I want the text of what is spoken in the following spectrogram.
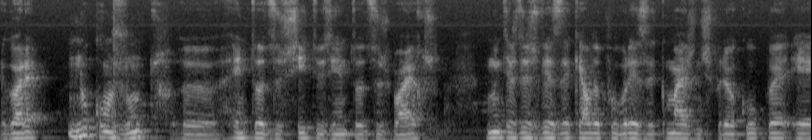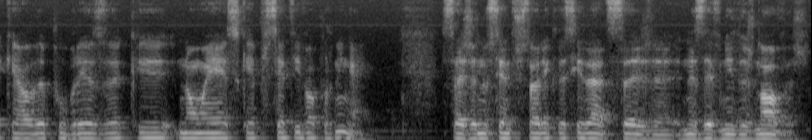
Agora, no conjunto, eh, em todos os sítios e em todos os bairros, muitas das vezes aquela pobreza que mais nos preocupa é aquela pobreza que não é sequer perceptível por ninguém. Seja no centro histórico da cidade, seja nas avenidas novas,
